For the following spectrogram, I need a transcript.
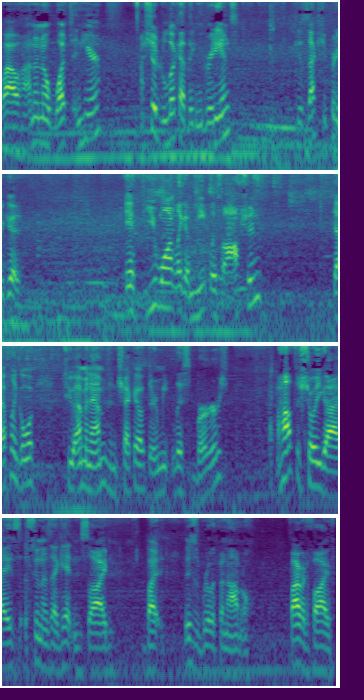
Wow, I don't know what's in here. I should look at the ingredients because it's actually pretty good. If you want like a meatless option, definitely go to M&M's and check out their meatless burgers. I'll have to show you guys as soon as I get inside, but this is really phenomenal. Five out of five.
